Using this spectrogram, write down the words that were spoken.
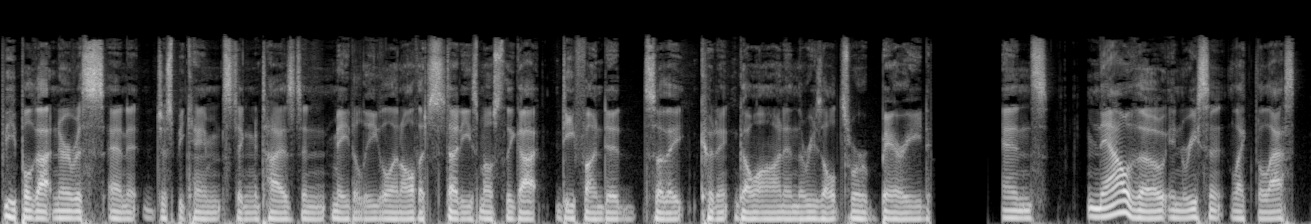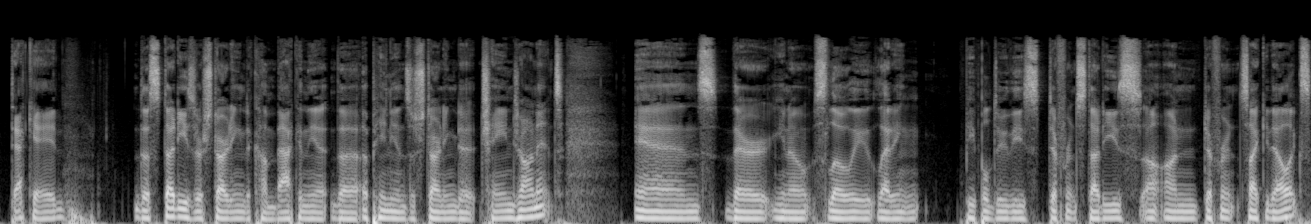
people got nervous and it just became stigmatized and made illegal. And all the studies mostly got defunded so they couldn't go on and the results were buried. And now though in recent like the last decade the studies are starting to come back and the the opinions are starting to change on it. And they're you know slowly letting people do these different studies uh, on different psychedelics.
